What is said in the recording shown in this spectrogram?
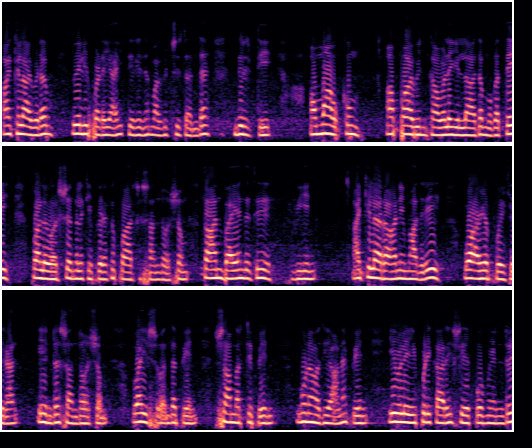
அகிலாவிடம் வெளிப்படையாய் தெரிந்த மகிழ்ச்சி தந்த திருப்தி. அம்மாவுக்கும் அப்பாவின் கவலை இல்லாத முகத்தை பல வருஷங்களுக்கு பிறகு பார்த்த சந்தோஷம். தான் பயந்தது வீண். அகிலா ராணி மாதிரி வாழப் போகிறாள். என்ற சந்தோஷம். வயசு வந்த பெண் சமர்த்தி பெண் குணவதியான பெண் இவளை எப்படி கரை சேர்ப்போம் என்று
